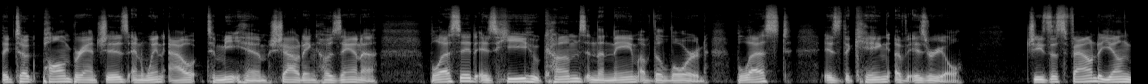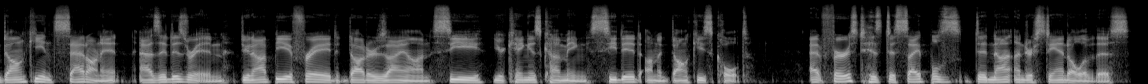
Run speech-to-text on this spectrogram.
They took palm branches and went out to meet him, shouting, Hosanna! Blessed is he who comes in the name of the Lord. Blessed is the King of Israel. Jesus found a young donkey and sat on it, as it is written, Do not be afraid, daughter Zion. See, your king is coming, seated on a donkey's colt. At first, his disciples did not understand all of this.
